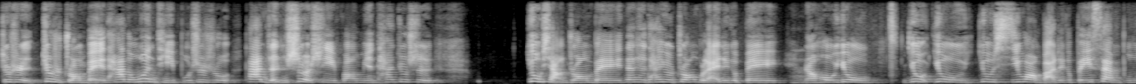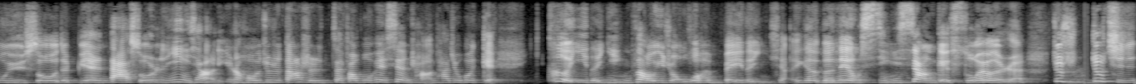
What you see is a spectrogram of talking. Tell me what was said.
就是就是装杯。他的问题不是说他人设是一方面，他就是又想装杯，但是他又装不来这个杯，然后又又又又希望把这个杯散布于所有的别人大所有人的印象里，然后就是当时在发布会现场，他就会给特意的营造一种我很悲的影响一个的那种形象给所有的人，就是就其实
